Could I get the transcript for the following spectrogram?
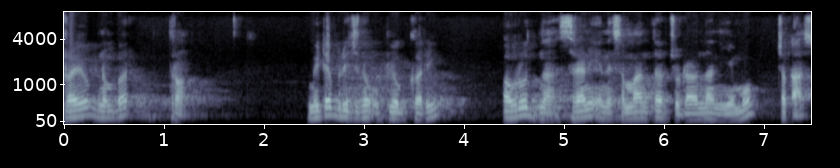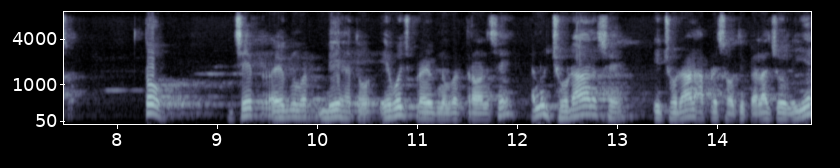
પ્રયોગ નંબર ત્રણ. મીટર બ્રિજનો ઉપયોગ કરી અવરોધના શ્રેણી અને સમાંતર જોડાણના નિયમો ચકાસો. તો જે પ્રયોગ નંબર બે હતો, એવો જ પ્રયોગ નંબર ત્રણ છે. એનું જોડાણ છે, એ જોડાણ આપણે સૌથી પહેલાં જોઈ લઈએ.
